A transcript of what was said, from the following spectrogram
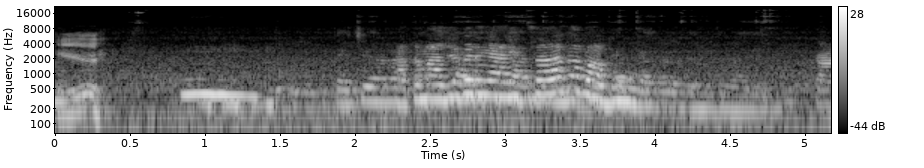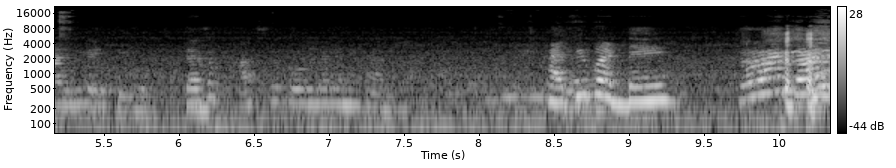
ये त्याच्या आता माझ्याकडे यायचा का बाबू? काढ काढले ते त्याचं असं तोडलं नाही काढलं हॅपी बर्थडे काय काय?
